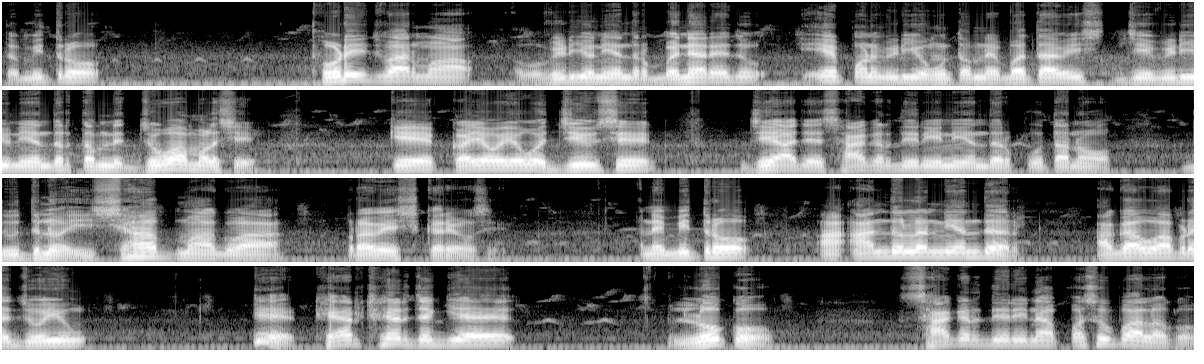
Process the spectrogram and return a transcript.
તો મિત્રો, થોડી જ વારમાં વિડીયોની અંદર બન્યા રહેજો. એ પણ વીડિયો હું તમને બતાવીશ, જે વિડીયોની અંદર તમને જોવા મળશે કે કયો એવો જીવ છે, જે આજે સાગરદેરીની અંદર પોતાનો દૂધનો હિસાબ માગવા પ્રવેશ કર્યો છે. અને મિત્રો, આ આંદોલનની અંદર અગાઉ આપણે જોયું કે ઠેર ઠેર જગ્યાએ લોકો સાગરદેરીના પશુપાલકો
